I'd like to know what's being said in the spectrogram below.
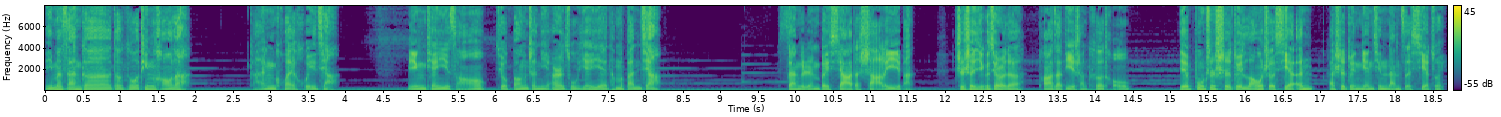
你们三个都给我听好了，赶快回家，明天一早就帮着你二祖爷爷他们搬家。”三个人被吓得傻了一般，只是一个劲儿的趴在地上磕头，也不知是对老者谢恩，还是对年轻男子谢罪。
